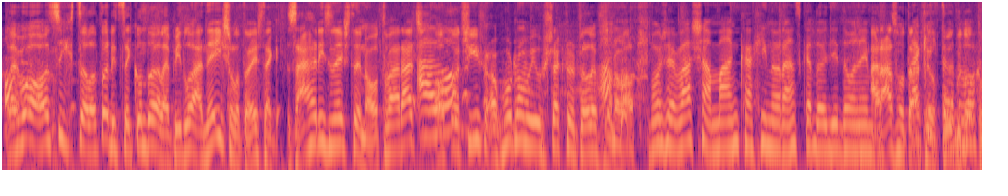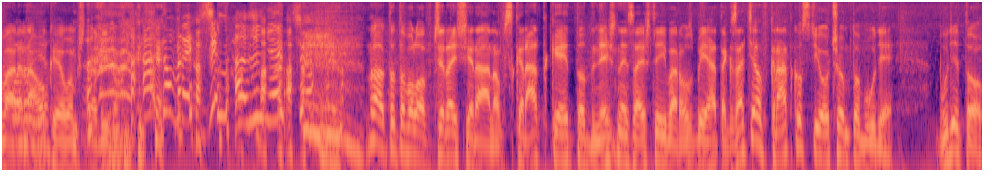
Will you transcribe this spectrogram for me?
Lebo on si chcel otvoriť sekundové lepidlo a neišlo to, vieš, tak zahryzneš ten otvárač, Áno. otočíš a potom by už takto telefonoval. Bože, vaša manka chinoránska dojde do neba. A raz ho trafil puk do tváre na hokejovom štadióne. Dobre, že máš niečo. No a toto bolo včerajšie ráno. V skratke to dnešné sa ešte iba rozbieha, tak zatiaľ v krátkosti o čom to bude. Bude to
